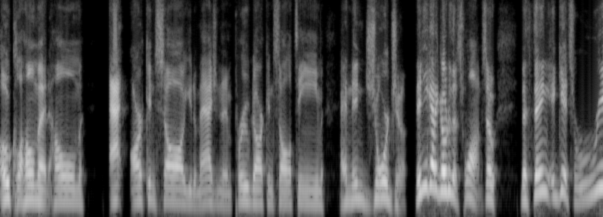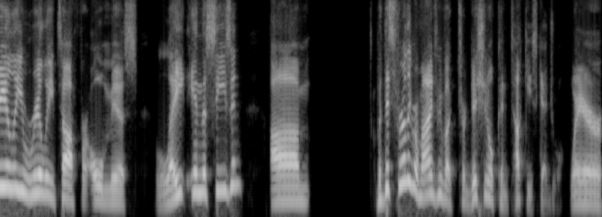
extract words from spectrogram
Oklahoma at home, at Arkansas, you'd imagine an improved Arkansas team, and then Georgia. Then you got to go to the swamp. So the thing, it gets really, really tough for Ole Miss late in the season. Um, but this really reminds me of a traditional Kentucky schedule where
